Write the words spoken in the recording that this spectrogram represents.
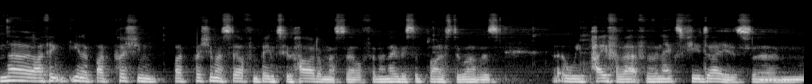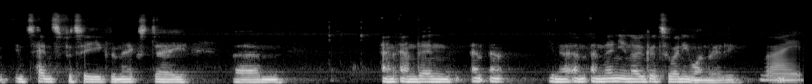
No, I think you know by pushing by pushing myself and being too hard on myself, and I know this applies to others. Uh, we pay for that for the next few days. Um, intense fatigue the next day, um, and and then and, and you know and, and then you're no good to anyone really. Right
